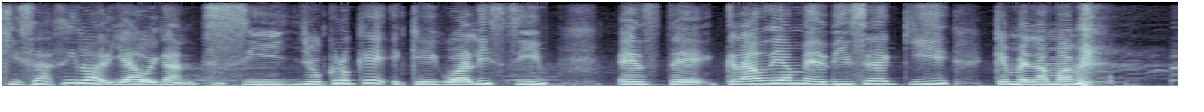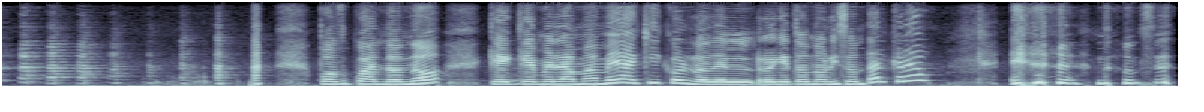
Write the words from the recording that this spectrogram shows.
quizás sí lo haría, oigan, sí, yo creo que, que igual y sí. Este, Claudia me dice aquí que me la mame. pues cuando no, que, que me la mamé aquí con lo del reggaetón horizontal, creo. Entonces,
